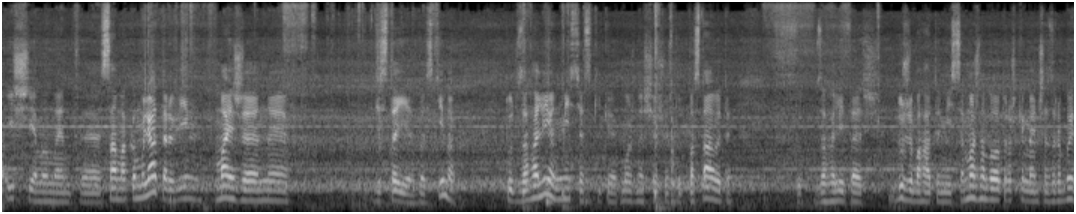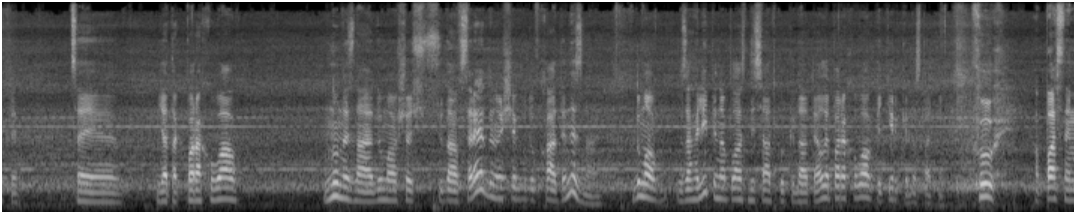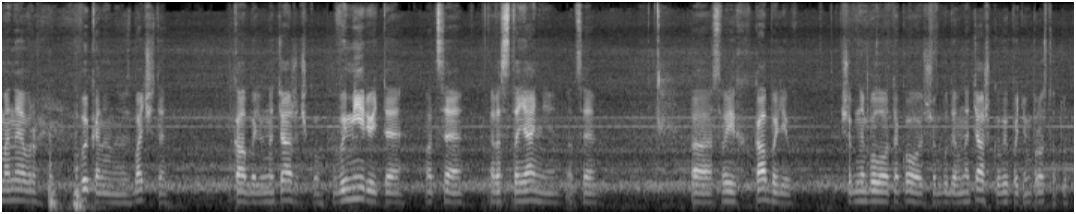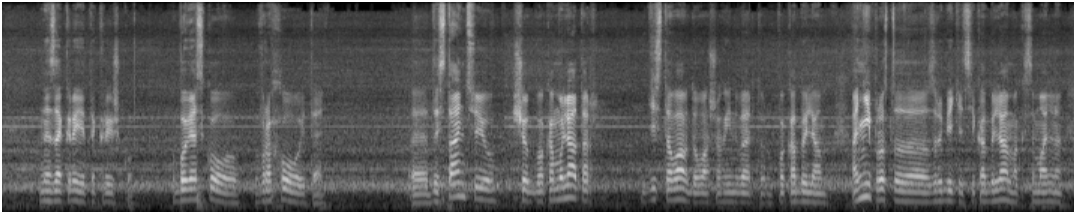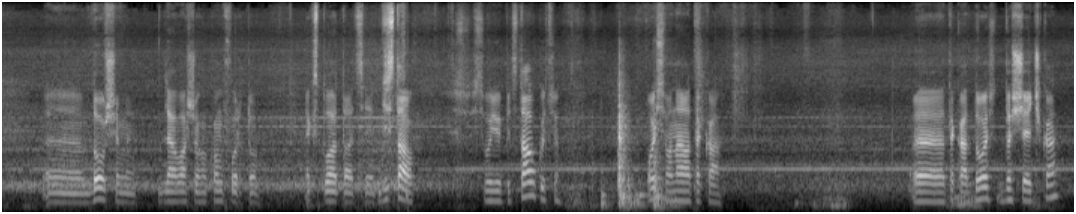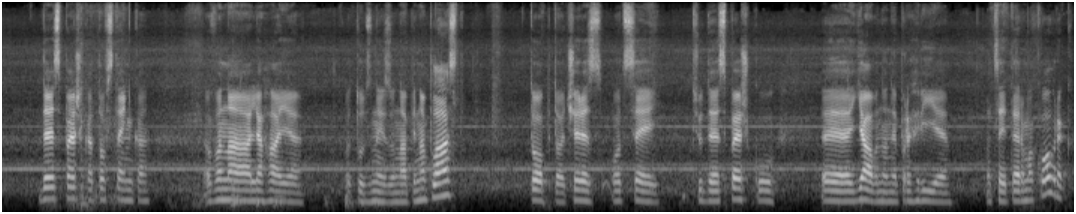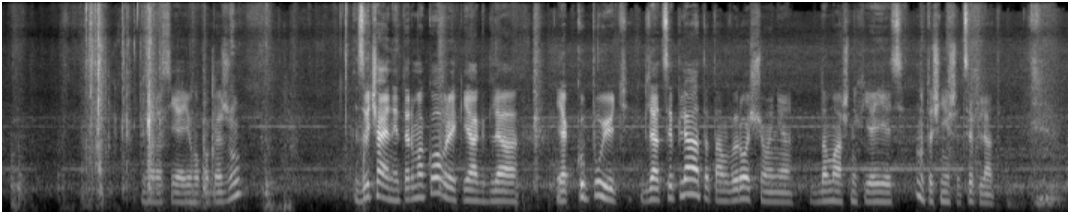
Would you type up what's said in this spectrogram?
І ще момент. Е, Сам акумулятор він майже не дістає до стінок. Тут взагалі он місця скільки можна ще щось тут поставити. Тут взагалі теж дуже багато місця. Можна було трошки менше зробити. Це я так порахував. Ну не знаю, думав, що сюди всередину ще буду пхати, не знаю. Думав взагалі пінопласт десятку кидати, але порахував, п'ятірки достатньо. Фух, опасний маневр виконаний. Ось бачите? Кабель в натяжечку. Вимірюйте оце розстояння, оце е, своїх кабелів, щоб не було такого, що буде в натяжку, ви потім просто тут не закриєте кришку. обов'язково враховуйте е, дистанцію, щоб акумулятор діставав до вашого інвертору по кабелям. А ні, просто зробіть ці кабеля максимально е, довшими для вашого комфорту експлуатації. Дістав свою підставку цю. Ось вона отака. Е, така дощ, дощечка ДСПшка товстенька. Вона лягає отут знизу на пінопласт. Тобто через оцей, цю ДСПшку е, явно не прогріє оцей термоковрик. Зараз я його покажу. Звичайний термоковрик, як для як купують для цеплята, там вирощування домашніх яєць, ну точніше цеплят.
